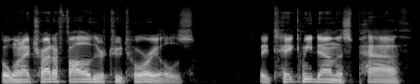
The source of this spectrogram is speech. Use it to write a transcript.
but when i try to follow their tutorials they take me down this path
